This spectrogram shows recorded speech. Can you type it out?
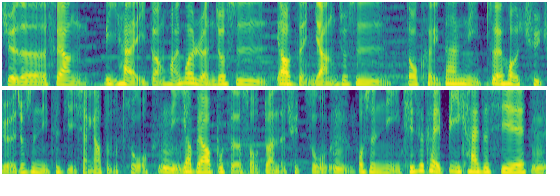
觉得非常厉害的一段话。因为人就是要怎样，就是都可以，但你最后取决就是你自己想要怎么做，嗯、你要不要不择手段的去做，嗯、或是你其实可以避开这些。嗯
